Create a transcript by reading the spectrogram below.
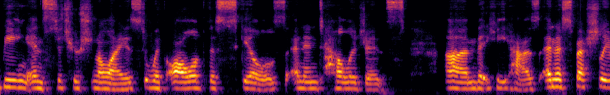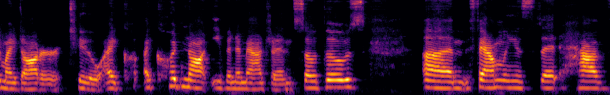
being institutionalized with all of the skills and intelligence um, that he has, and especially my daughter too. I I could not even imagine. So those um, families that have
